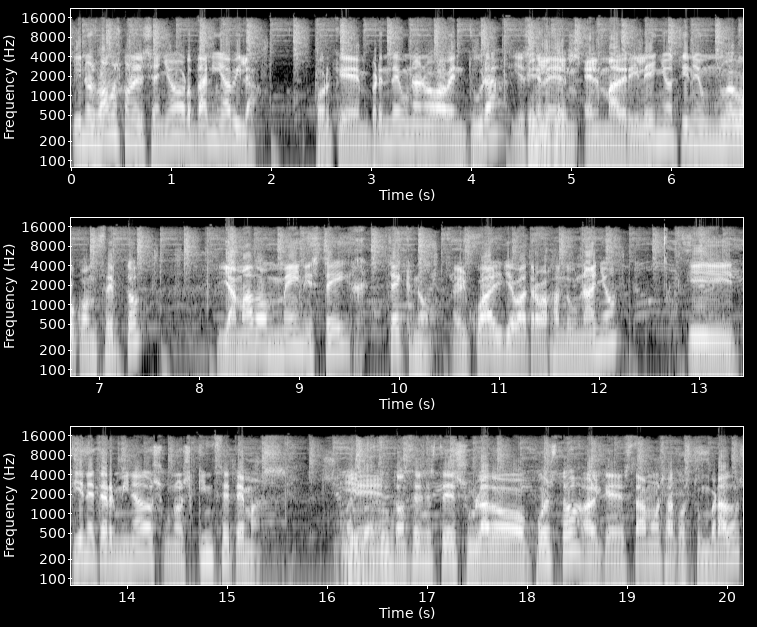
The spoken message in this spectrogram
Y nos vamos con el señor Dani Ávila. Porque emprende una nueva aventura. Y es ¿Qué que el, madrileño tiene un nuevo concepto llamado Main Stage Techno. El cual lleva trabajando un año. Y tiene terminados unos 15 temas. Ahí Y va tú. entonces este es su lado opuesto al que estamos acostumbrados.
